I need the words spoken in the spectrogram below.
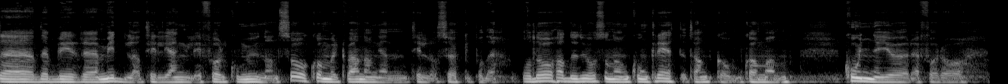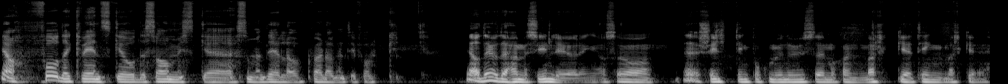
eh, det blir eh, midler tilgjengelig for kommunene, så kommer Kvænangen til å søke på det. Og da hadde du også noen konkrete tanker om hva man kunne gjøre for å ja, få det kvenske og det samiske som en del av hverdagen til folk? Ja, det er jo det her med synliggjøring. Altså skilting på kommunehuset, man kan merke ting, merke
